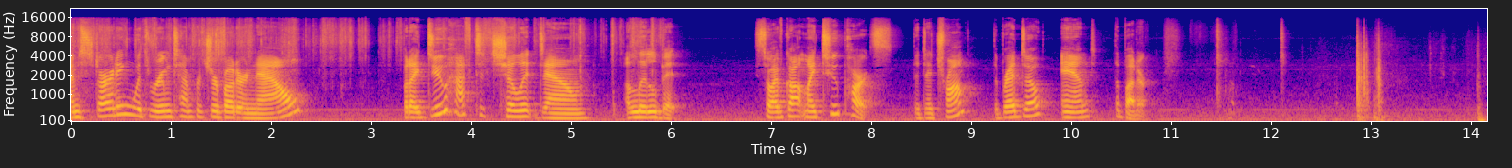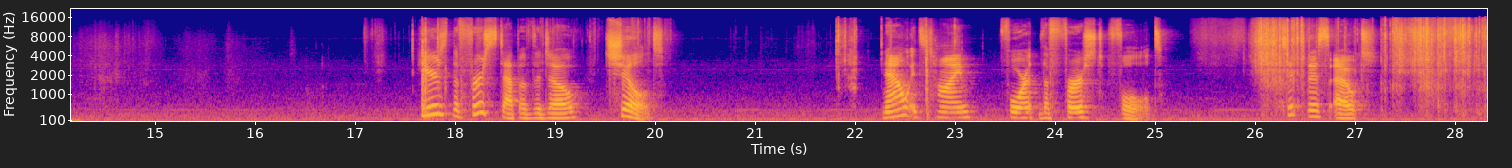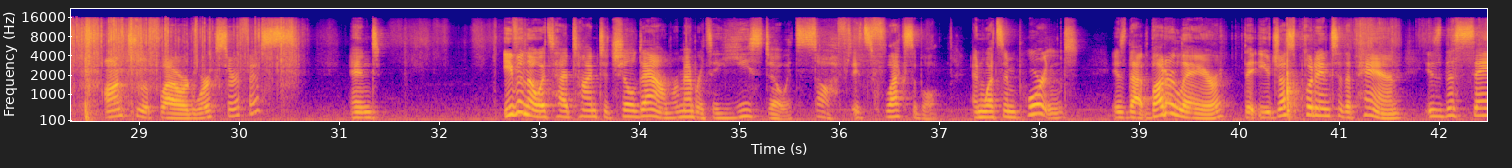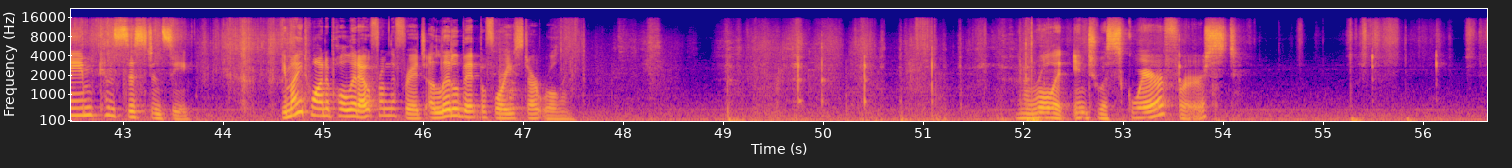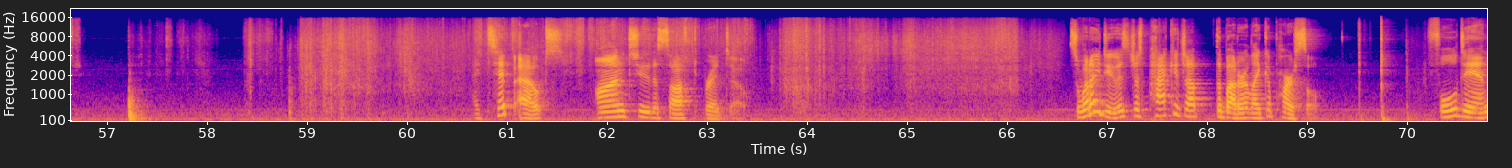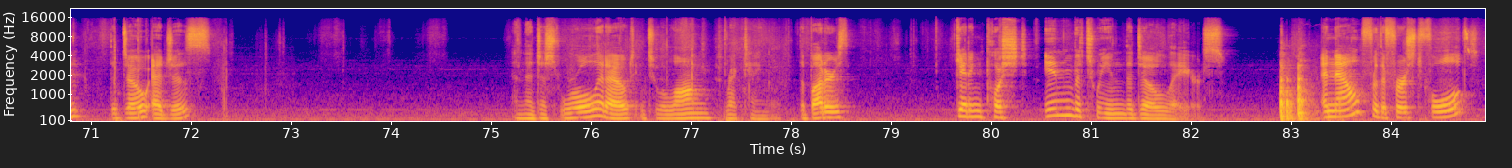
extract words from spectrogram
I'm starting with room temperature butter now but I do have to chill it down a little bit. So I've got my two parts, the détrempe, the bread dough, and the butter. Here's the first step of the dough, chilled. Now it's time for the first fold. Tip this out onto a floured work surface and even though it's had time to chill down, remember it's a yeast dough, it's soft, it's flexible. And what's important is that butter layer that you just put into the pan is the same consistency. You might want to pull it out from the fridge a little bit before you start rolling. Roll it into a square first. I tip out onto the soft bread dough. So what I do is just package up the butter like a parcel. Fold in the dough edges, and then just roll it out into a long rectangle. The butter's getting pushed in between the dough layers. And now for the first fold.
